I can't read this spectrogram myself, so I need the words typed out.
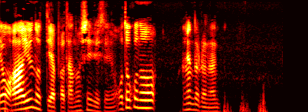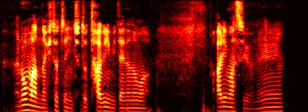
でも、ああいうのってやっぱ楽しいですよね。男の、なんだろうな、ロマンの一つにちょっと旅みたいなのはありますよね。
